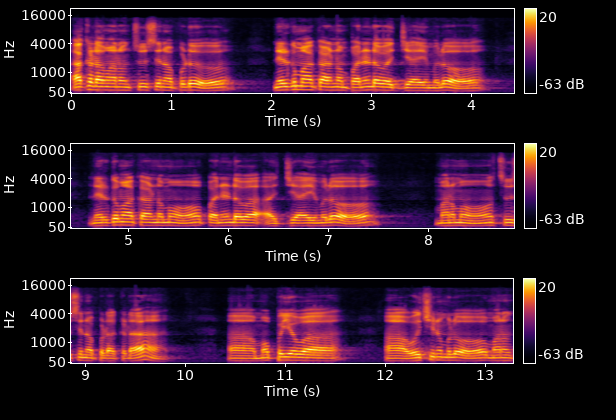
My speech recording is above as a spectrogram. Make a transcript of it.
అక్కడ మనం చూసినప్పుడు నిర్గమాకాండం పన్నెండవ అధ్యాయములో నిర్గమాకాండము పన్నెండవ అధ్యాయములో మనము చూసినప్పుడు అక్కడ ముప్పైవ వచనంలో మనం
